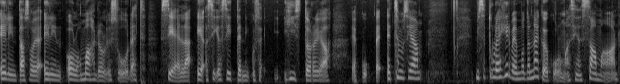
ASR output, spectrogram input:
elintaso ja elinolomahdollisuudet siellä ja, ja sitten niin kuin se historia. Ja, että semmoisia, missä tulee hirveän monta näkökulmaa siihen samaan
